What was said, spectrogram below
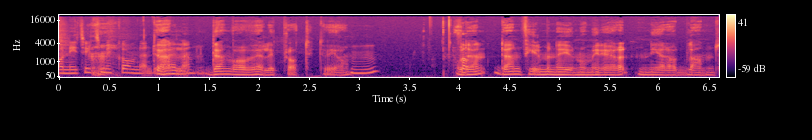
Och ni tyckte mycket om den, du Ellen. Den, den var väldigt bra tyckte vi. Ja. Mm. Och För- den, den filmen är ju nominerad nominerad bland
